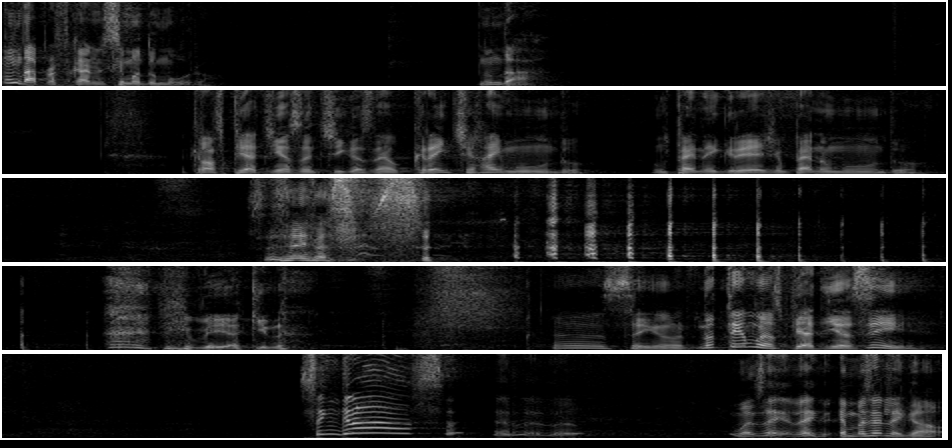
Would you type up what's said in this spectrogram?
Não dá para ficar em cima do muro. Não dá. Aquelas piadinhas antigas, né? O crente Raimundo. Um pé na igreja, um pé no mundo. Vocês lembram? Me veio aqui. Na... Oh, Senhor. Não tem umas piadinhas assim? Sem graça. Mas é, é, mas é legal.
